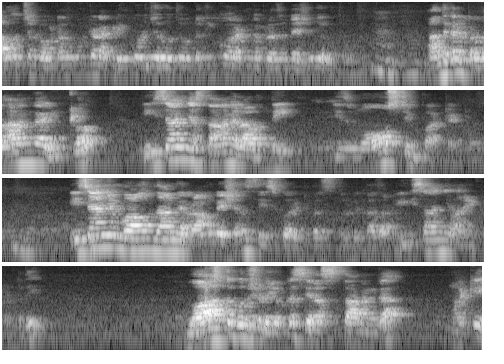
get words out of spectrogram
ఆలోచనలు ఒకటి అనుకుంటాడు అక్కడ ఇంకోటి జరుగుతూ ఉంటుంది ఇంకో రకంగా ప్రజెంటేషన్ జరుగుతూ ఉంటుంది. అందుకని ప్రధానంగా ఇంట్లో ఈశాన్య స్థానం ఎలా ఉంది? ఈజ్ మోస్ట్ ఇంపార్టెంట్ ఈశాన్యం బాగుందా మీరు రాంగ్ డెసిషన్స్ తీసుకోరటి పరిస్థితులు బికాస్ ఆఫ్ ఈశాన్యం అనేటువంటిది వాస్తు పురుషుడు యొక్క శిరస్థానంగా మనకి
